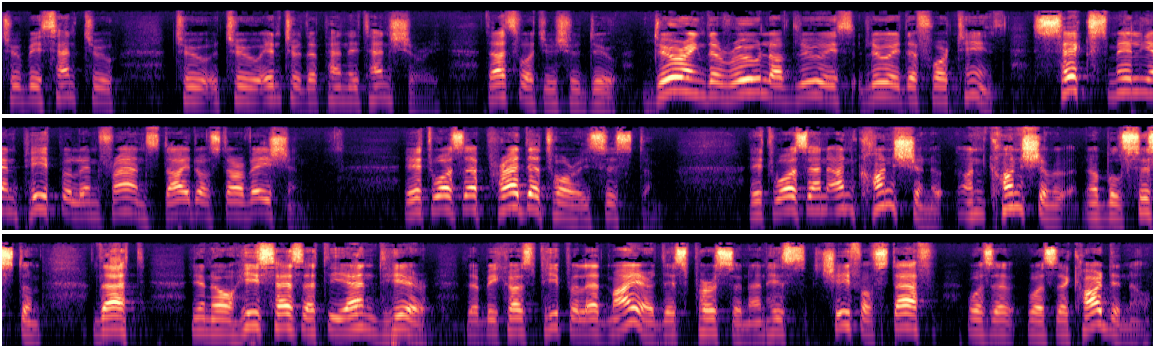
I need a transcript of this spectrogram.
to be sent to, to, to into the penitentiary. That's what you should do. During the rule of Louis, Louis XIV, six million people in France died of starvation. It was a predatory system. It was an unconscionable, unconscionable system that, you know, he says at the end here that because people admired this person and his chief of staff was a, was a cardinal,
